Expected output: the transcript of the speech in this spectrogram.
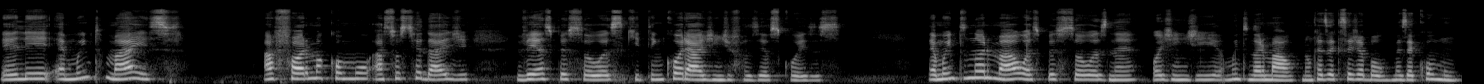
ele é muito mais a forma como a sociedade vê as pessoas que têm coragem de fazer as coisas. É muito normal as pessoas, né, hoje em dia, muito normal, não quer dizer que seja bom, mas é comum.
